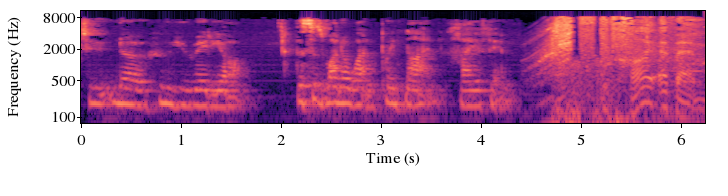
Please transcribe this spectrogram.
to know who you really are. This is 101.9 Chai FM. Chai FM,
